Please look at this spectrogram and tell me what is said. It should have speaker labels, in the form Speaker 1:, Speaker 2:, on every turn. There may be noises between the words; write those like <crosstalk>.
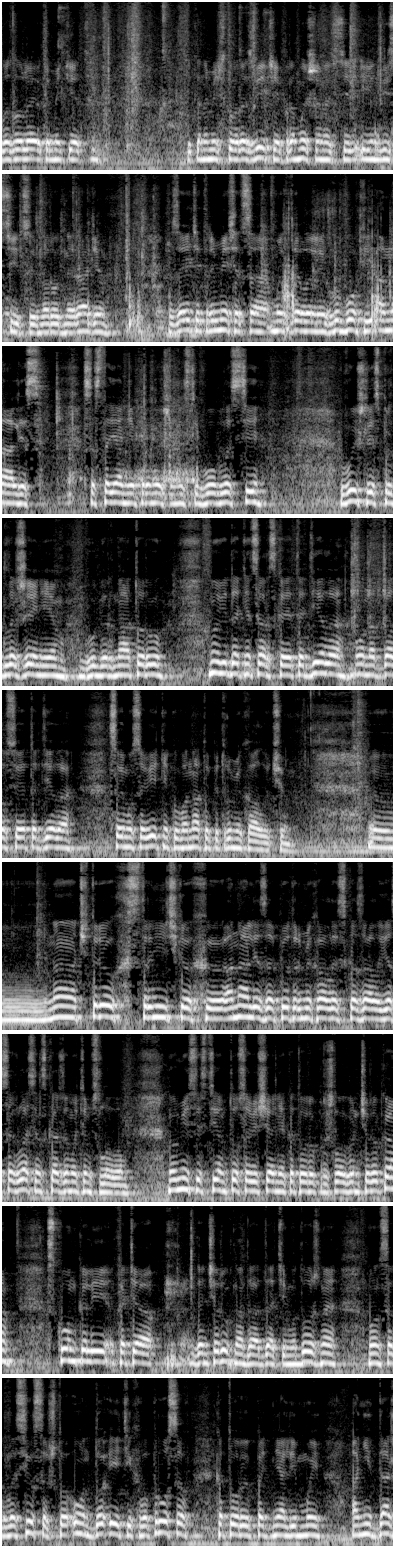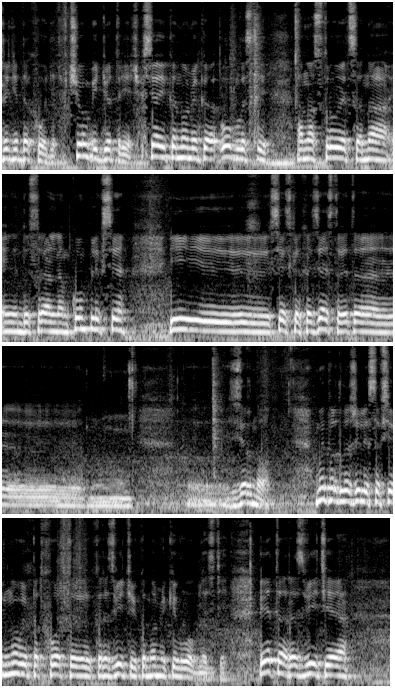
Speaker 1: возглавляю комитет экономического развития, промышленности и инвестиций в Народной Раде. За эти три месяца мы сделали глубокий анализ состояния промышленности в области, вышли с предложением губернатору. Ну, видать, не царское это дело. Он отдал все это дело своему советнику Ванату Петру Михайловичу. Э, на четырех страничках э, анализа Петр Михайлович сказал, я согласен с каждым этим словом. Но вместе с тем, то совещание, которое пришло Гончарука, скомкали, хотя Гончарук, надо отдать ему должное, он согласился, что он до этих вопросов, которые подняли мы, они даже не доходят. В чем идет речь? Вся экономика области, она строится на индустриальном комплексе, и сельское хозяйство – это зерно. Мы предложили совсем новый подход э, к развитию экономики в области. Это развитие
